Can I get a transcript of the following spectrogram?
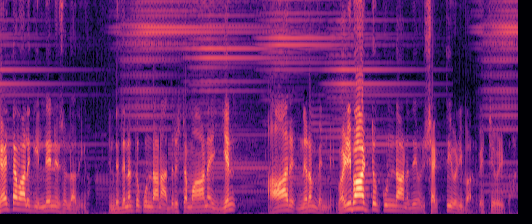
கேட்டவாளுக்கு இல்லைன்னு சொல்லாதீங்க. இந்த தினத்துக்கு உண்டான அதிர்ஷ்டமான எண் ஆறு நிறம் வெண்மை. வழிபாட்டுக்குண்டான தெய்வம் சக்தி வழிபாடு வெற்றி வழிபாடு.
